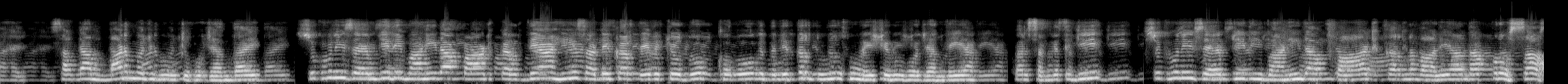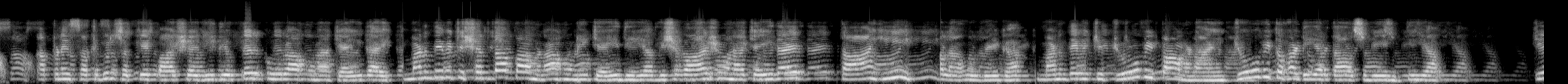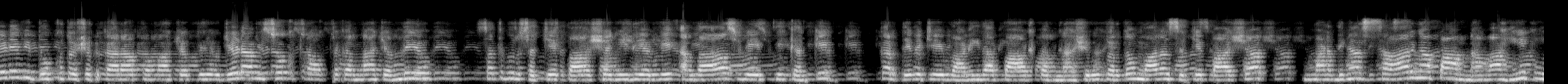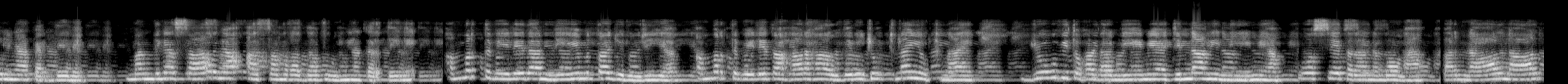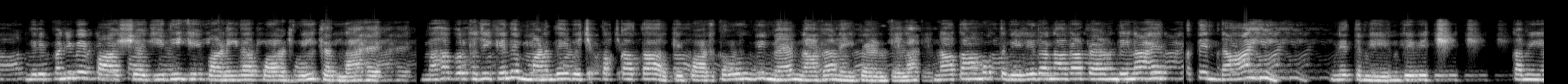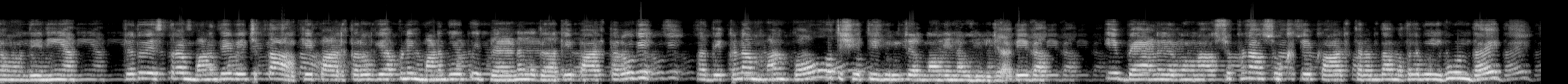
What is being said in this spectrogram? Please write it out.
ਸਾਡਾ ਮਨ ਮਜ਼ਬੂਤ ਹੋ ਜਾਂਦਾ ਹੈ ਸੁਖਮਨੀ ਸਾਹਿਬ ਜੀ ਦੀ ਬਾਣੀ ਦਾ ਪਾਠ ਕਰਦਿਆਂ ਹੀ ਸਾਡੇ ਘਰ ਦੇ ਵਿੱਚੋਂ ਦੁੱਖ, ਰੋਗ, ਦਲਿੱਦਰ ਦੂਰ ਹੋਣੇ ਸ਼ੁਰੂ ਹੋ ਜਾਂਦੇ ਆ। ਪਰ ਸੰਗਤ ਜੀ, ਸੁਖਮਨੀ ਸਾਹਿਬ ਜੀ ਦੀ ਬਾਣੀ ਦਾ ਪਾਠ ਕਰਨ ਵਾਲਿਆਂ ਦਾ ਭਰੋਸਾ ਆਪਣੇ ਸਤਿਗੁਰ ਸੱਚੇ ਪਾਤਸ਼ਾਹ ਜੀ ਦੇ ਉੱਤੇ ਪੂਰਾ ਹੋਣਾ ਚਾਹੀਦਾ ਹੈ ਮਨ ਦੇ ਵਿੱਚ ਸ਼ਰਧਾ ਭਾਵਨਾ ਹੋਣੀ ਚਾਹੀਦੀ ਆ, ਵਿਸ਼ਵਾਸ ਹੋਣਾ ਚਾਹੀਦਾ ਹੈ ਤਾਂ ਹੀ ਭਲਾ ਹੋਵੇਗਾ। ਮਨ ਦੇ ਵਿੱਚ ਜੋ ਵੀ ਭਾਵਨਾ ਹੈ ਜੋ ਵੀ ਤੁਹਾਡੀ ਅਰਦਾਸ ਬੇਨਤੀ ਆ ਜਿਹੜੇ ਵੀ ਦੁੱਖ ਤੋਂ ਛੁਟਕਾਰਾ ਪਾਉਣਾ ਚਾਹੁੰਦੇ ਹੋ, ਜਿਹੜਾ ਵੀ ਸੁੱਖ ਪ੍ਰਾਪਤ ਕਰਨਾ ਚਾਹੁੰਦੇ ਹੋ, ਸਤਿਗੁਰ ਸੱਚੇ ਪਾਤਸ਼ਾਹ ਜੀ ਦੇ ਅੱਗੇ ਅਰਦਾਸ ਬੇਨਤੀ ਕਰਕੇ ਘਰ ਦੇ ਵਿੱਚ ਇਹ ਬਾਣੀ ਦਾ ਪਾਠ ਕਰਨਾ ਸ਼ੁਰੂ ਕਰ ਦਿਓ। ਮਹਾਰਾਜ ਸੱਚੇ ਪਾਤਸ਼ਾਹ, ਮਨ ਦੀਆਂ ਸਾਰੀਆਂ ਭਾਵਨਾਵਾਂ ਹੀ ਪੂਰੀਆਂ ਕਰਦੇ ਨੇ। ਮਨ ਦੀਆਂ ਸਾਰੀਆਂ ਆਸਾਂ ਮਰਾਦਾਂ ਪੂਰੀਆਂ ਕਰਦੇ ਨੇ। ਅੰਮ੍ਰਿਤ ਵੇਲੇ ਦਾ ਨੇਮ ਤਾਂ ਜ਼ਰੂਰੀ ਆ। ਅੰਮ੍ਰਿਤ ਵੇਲੇ ਤਾਂ ਹਰ ਹਾਲ ਦੇ ਵਿੱਚ ਉੱਠਣਾ ਹੀ ਉੱਠਣਾ ਹੈ। ਜੋ ਵੀ ਤੁਹਾਡਾ ਨੇਮ ਹੈ, ਜਿੰਨਾ ਵੀ ਨੇਮ ਆ, ਉਸੇ ਤਰ੍ਹਾਂ ਨਿਭਾਉਣਾ। ਪਰ ਨਾਲ ਨਾਲ ਮੇਰੇ ਪੰਜਵੇਂ ਪਾਤਸ਼ਾਹ ਜੀ ਦੀ ਇਹ ਬਾਣੀ ਦਾ ਪਾਠ ਵੀ ਕਰਨਾ ਹੈ। ਮਹਾਪੁਰਖ ਜੀ ਕਹਿੰਦੇ, ਮਨ ਦੇ ਵਿੱਚ ਪੱਕਾ ਧਾਰ ਕੇ ਪਾਠ ਕਰੋ ਵੀ ਮੈਂ ਨਾਗਾ ਨਹੀਂ ਪੈਣ ਦੇਣਾ। ਨਾ ਤਾਂ ਅੰਮ੍ਰਿਤ ਵੇਲੇ ਦਾ ਨਾਗਾ ਪੈਣ ਦੇਣਾ ਹੈ ਅਤੇ ਨਾ ਹੀ ਨਿਤਨੇਮ ਦੇ ਵਿੱਚ ਕਮੀ ਆਉਣ ਦੇਣੀ ਆ। ਜਦੋਂ ਇਸ ਤਰ੍ਹਾਂ ਮਨ ਦੇ ਵਿੱਚ ਧਾਰ ਕੇ ਪਾਠ ਕਰੋਗੇ, ਆਪਣੇ ਮਨ ਦੇ ਉੱਤੇ ਬੈਣ ਲਗਾ ਕੇ ਪਾਠ ਕਰੋਗੇ, ਤਾਂ ਦੇਖਣਾ ਮਨ ਬਹੁਤ ਛੇਤੀ ਗੁਰੂ ਚਰਨਾਂ ਦੇ ਨਾਲ ਜੁੜ ਜਾਵੇਗਾ। ਇਹ ਬੈਣ ਲਗਾਉਣਾ, ਸੁਖਣਾ, ਸੁਖ ਕੇ ਪਾਠ ਕਰਨ ਦਾ ਮਤਲਬ ਇਹ ਹੁੰਦਾ ਹੈ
